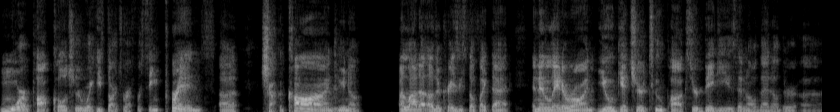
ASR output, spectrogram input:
more pop culture where he starts referencing Prince, uh, Chaka Khan, you know, a lot of other crazy stuff like that. And then later on, you'll get your Tupacs, your Biggies, and all that other uh,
